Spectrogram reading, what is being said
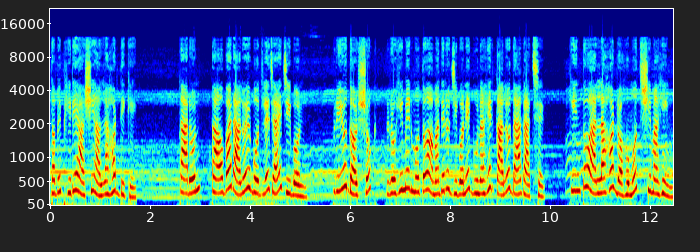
তবে ফিরে আসি আল্লাহর দিকে। কারণ, তাওবার আলোয় বদলে যায় জীবন। প্রিয় দর্শক, রহিমের মতো আমাদেরও জীবনে গুনাহের কালো দাগ আছে। কিন্তু আল্লাহর রহমত সীমাহীন।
